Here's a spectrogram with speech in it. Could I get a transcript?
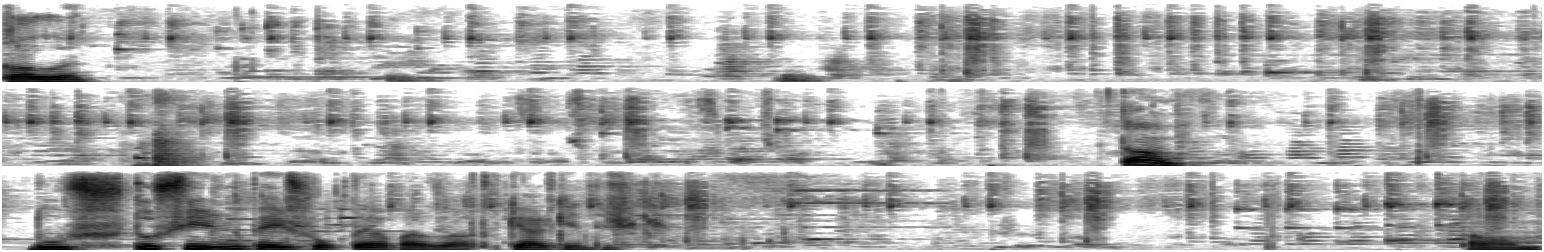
Kal lan. Tamam. Duş. Duş yerini Payshop'ta yaparız artık. Gel kedicik. Tamam.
